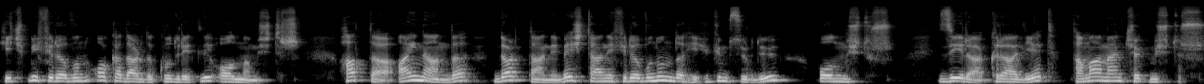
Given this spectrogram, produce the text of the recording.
hiçbir firavun o kadar da kudretli olmamıştır. Hatta aynı anda 4 tane 5 tane firavunun dahi hüküm sürdüğü olmuştur. Zira kraliyet tamamen çökmüştür.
